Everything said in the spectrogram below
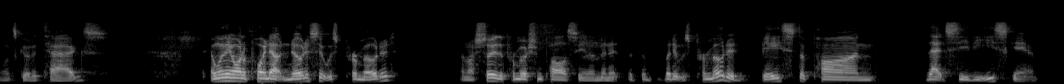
Let's go to tags. And one thing I want to point out, notice it was promoted. And I'll show you the promotion policy in a minute, but, the, but it was promoted based upon that CVE scan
